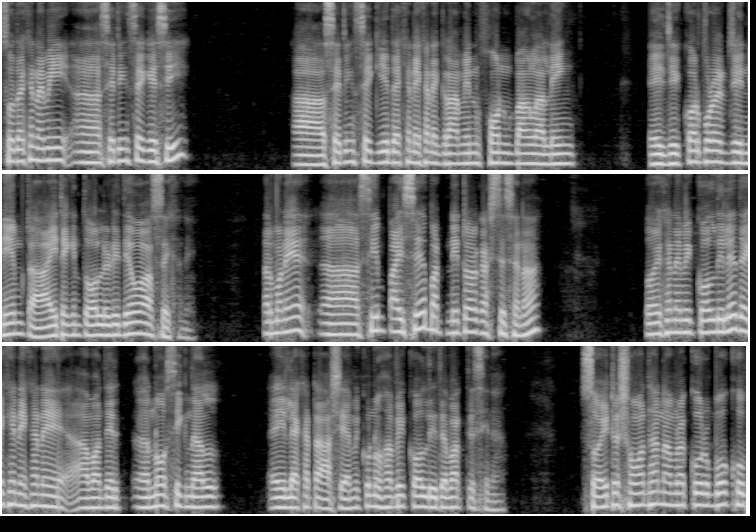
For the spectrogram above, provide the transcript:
সো দেখেন আমি সেটিংসে গেছি। সেটিংসে গিয়ে দেখেন এখানে গ্রামীণ ফোন বাংলা লিঙ্ক এই যে কর্পোরেট যে নেমটা এটা কিন্তু অলরেডি দেওয়া আছে এখানে। তার মানে সিম পাইছে বাট নেটওয়ার্ক আসতেছে না। তো এখানে আমি কল দিলে দেখেন এখানে আমাদের নো সিগন্যাল এই লেখাটা আসে। আমি কোনোভাবেই কল দিতে পারতেছি না। সো এটার সমাধান আমরা করব খুব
